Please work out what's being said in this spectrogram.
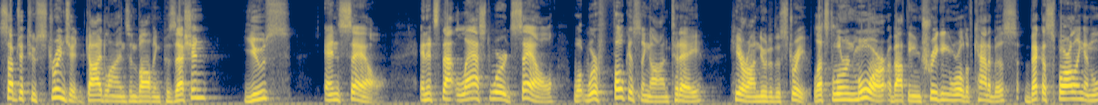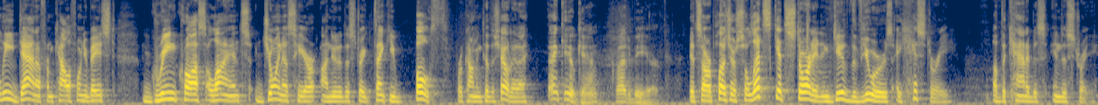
subject to stringent guidelines involving possession, use, and sale. And it's that last word, sale, what we're focusing on today here on New to the Street. Let's learn more about the intriguing world of cannabis. Becca Sparling and Lee Danna from California based Green Cross Alliance join us here on New to the Street. Thank you both for coming to the show today. Thank you, Ken. Glad to be here. It's our pleasure. So let's get started and give the viewers a history of the cannabis industry.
